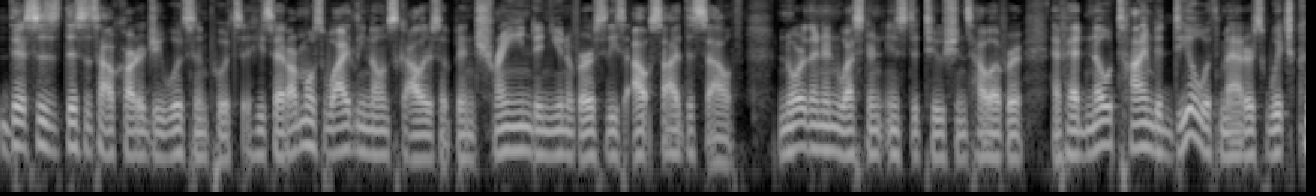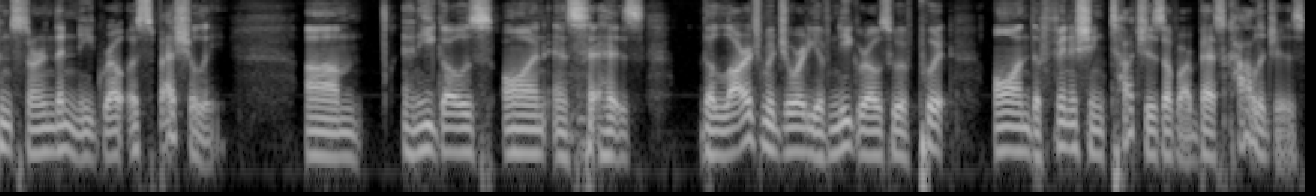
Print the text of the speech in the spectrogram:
this is this is how Carter G. Woodson puts it. He said, "Our most widely known scholars have been trained in universities outside the South. Northern and Western institutions, however, have had no time to deal with matters which concern the Negro, especially." Um, and he goes on and says, "The large majority of Negroes who have put on the finishing touches of our best colleges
